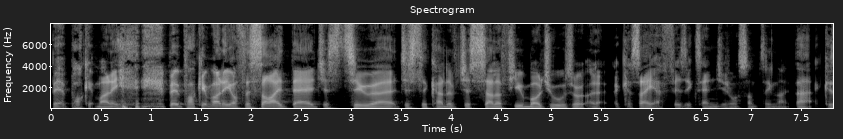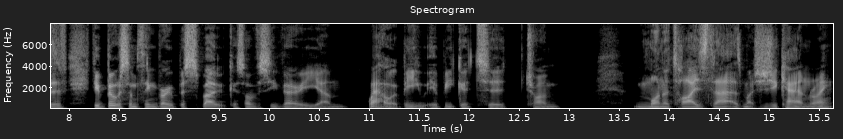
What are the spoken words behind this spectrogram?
bit of pocket money, bit of pocket money off the side there, just to uh, just to kind of just sell a few modules, or uh, like I say, a physics engine or something like that. Because if, if you built something very bespoke, it's obviously very um, well. It'd be it'd be good to try and monetize that as much as you can, right?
